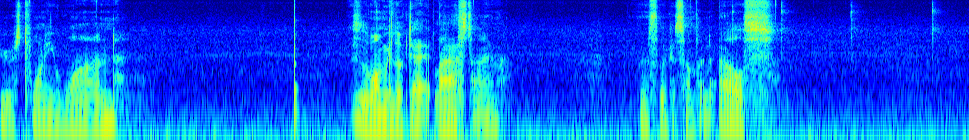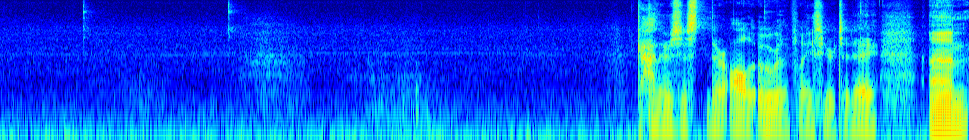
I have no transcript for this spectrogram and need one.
Here's 21. This is the one we looked at last time. Let's look at something else. God, there's just, they're all over the place here today. Um,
